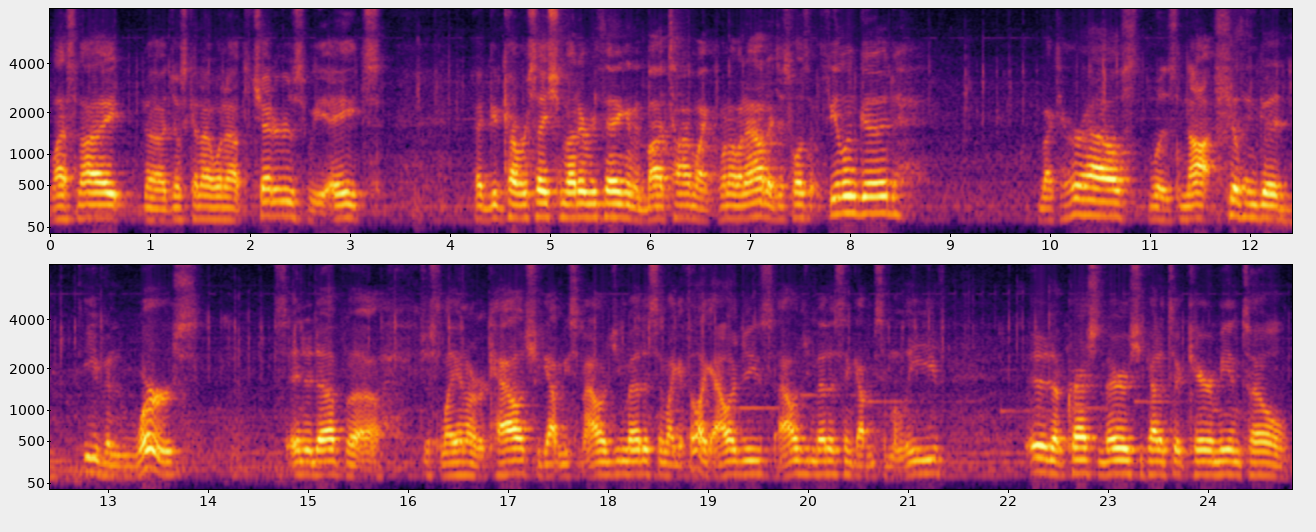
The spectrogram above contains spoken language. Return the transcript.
Last night, uh, Jessica and I went out to Cheddar's, we ate, had good conversation about everything, and then by the time, like, when I went out, I just wasn't feeling good. Back to her house, was not feeling good, even worse. So ended up, uh, just laying on her couch. She got me some allergy medicine. Like, it felt like allergies. Allergy medicine got me some Aleve. Ended up crashing there. She kind of took care of me until,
